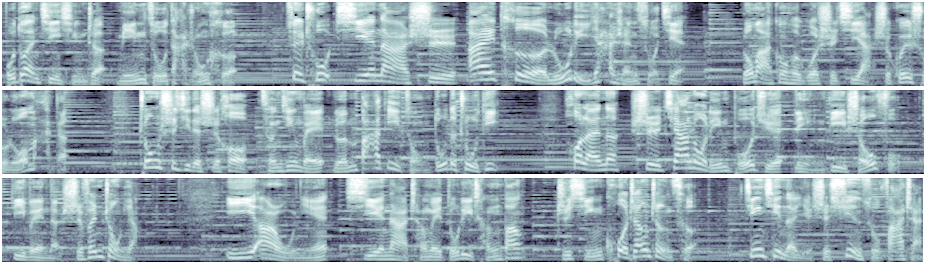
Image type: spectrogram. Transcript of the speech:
不断进行着民族大融合。最初，锡耶纳是埃特鲁里亚人所建，罗马共和国时期啊是归属罗马的。中世纪的时候，曾经为伦巴第总督的驻地，后来呢是加洛林伯爵领地首府，地位呢十分重要。一一二五年，锡耶纳成为独立城邦，执行扩张政策，经济呢也是迅速发展，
